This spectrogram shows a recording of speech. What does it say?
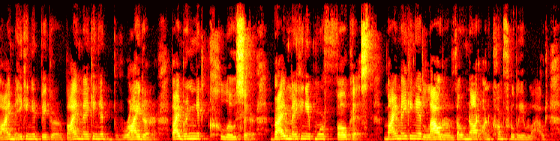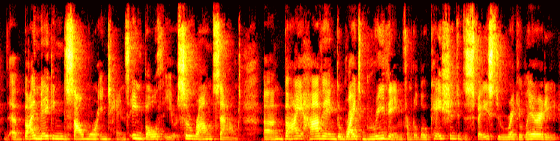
By making it bigger, by making it brighter, by bringing it closer, by making it more focused, by making it louder, though not uncomfortably loud, uh, by making the sound more intense in both ears, surround sound. Um, by having the right breathing from the location to the space to regularity,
